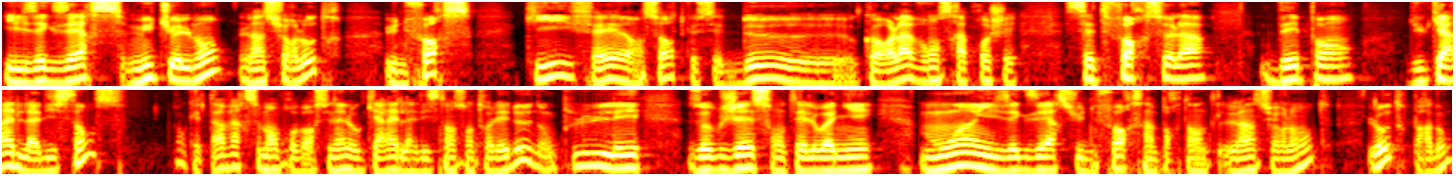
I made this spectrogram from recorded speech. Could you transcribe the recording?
ils exercent mutuellement l'un sur l'autre une force qui fait en sorte que ces deux corps-là vont se rapprocher. Cette force-là dépend du carré de la distance, donc est inversement proportionnel au carré de la distance entre les deux. Donc plus les objets sont éloignés, moins ils exercent une force importante l'un sur l'autre, l'autre, pardon,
